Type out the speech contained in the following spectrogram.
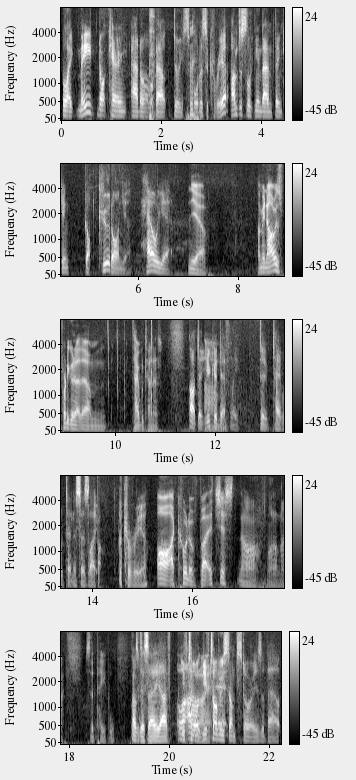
But like me not caring at all about doing sport as a career, I'm just looking at that and thinking, God, good on you. Hell yeah. Yeah. I mean, I was pretty good at um, table tennis. Oh, dude, you Um, could definitely do table tennis as like a career. Oh, I could have, but it's just no. I don't know. It's the people. I was gonna say, I've Well, you've I told know, you've told me some stories about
